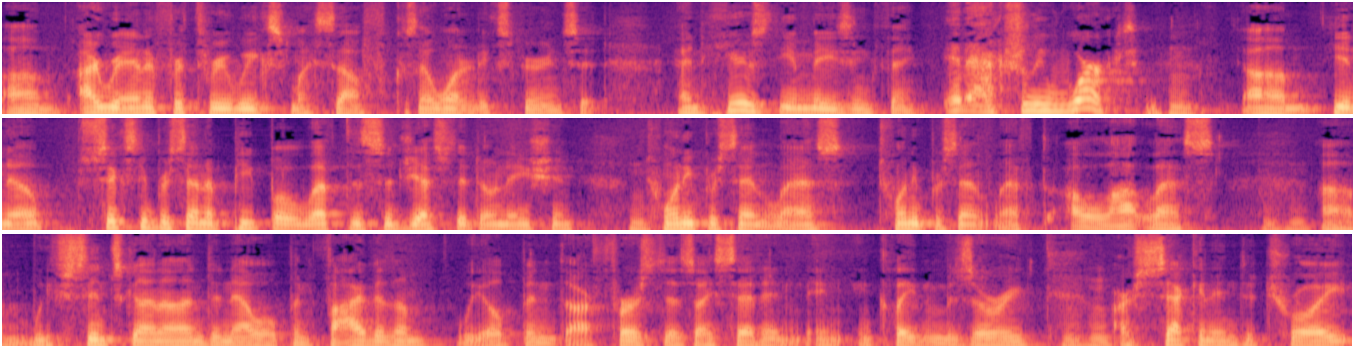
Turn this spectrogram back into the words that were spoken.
Um, I ran it for three weeks myself because I wanted to experience it. And here's the amazing thing it actually worked. Hmm. Um, you know, 60% of people left the suggested donation, 20% less, 20% left a lot less. Mm-hmm. Um, we've since gone on to now open five of them. We opened our first, as I said, in, in, in Clayton, Missouri, mm-hmm. our second in Detroit,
